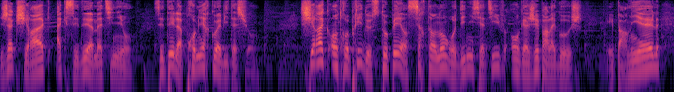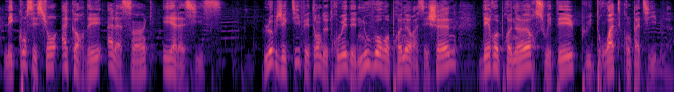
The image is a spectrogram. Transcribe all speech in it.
Jacques Chirac accédait à Matignon. C'était la première cohabitation. Chirac entreprit de stopper un certain nombre d'initiatives engagées par la gauche, et parmi elles, les concessions accordées à la 5 et à la 6. L'objectif étant de trouver des nouveaux repreneurs à ces chaînes, des repreneurs souhaités plus droite compatibles.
